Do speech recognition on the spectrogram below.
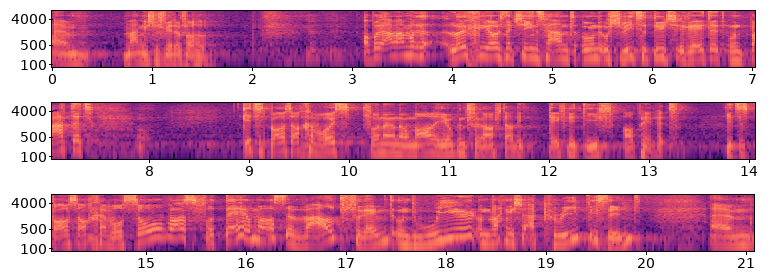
Ähm, manchmal auf jeden Fall. Aber auch wenn wir Löcher in unseren Jeans haben und auf Schweizerdeutsch reden und beten, gibt es ein paar Sachen, die uns von einer normalen Jugendveranstaltung definitiv abheben. Gibt es ein paar Sachen, die sowas von dermaßen weltfremd und weird und manchmal auch creepy sind, ähm,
